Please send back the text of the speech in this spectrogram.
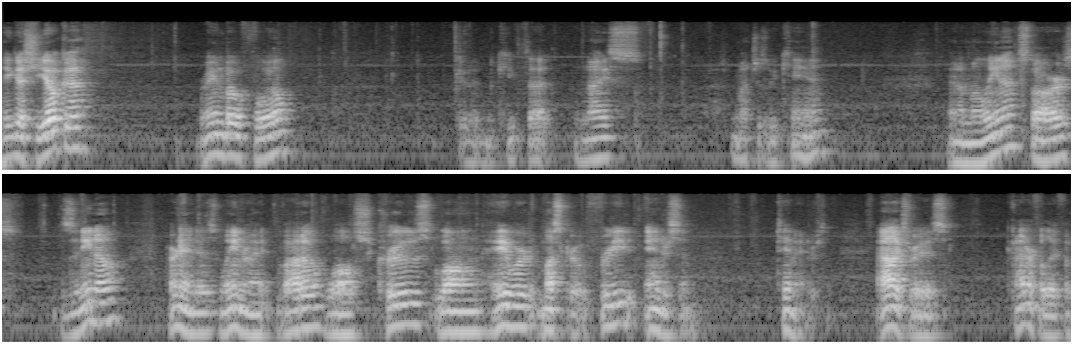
Higashioka, Rainbow Foil. Go ahead and keep that nice as much as we can. And a Molina, Stars, Zunino, Hernandez, Wainwright, Votto, Walsh, Cruz, Long, Hayward, Musgrove, Fried, Anderson, Tim Anderson, Alex Reyes, Kiner Falefa,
